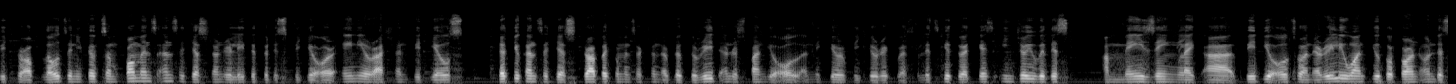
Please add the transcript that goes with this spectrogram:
future uploads. And if you have some comments and suggestions related to this video or any Russian videos that you can suggest, drop it comment section. I'd love to read and respond you all and make your video request. So let's get to it, guys. Enjoy with this amazing like uh, video also. And I really want you to turn on the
